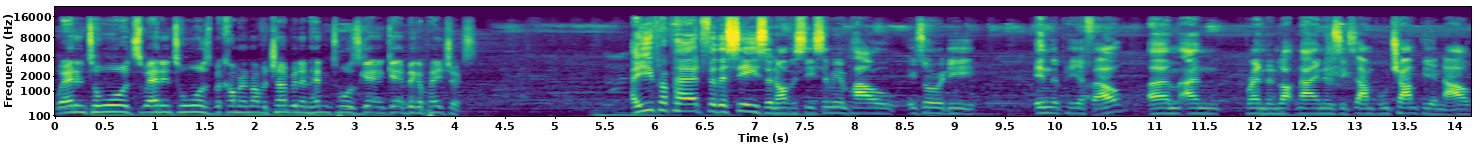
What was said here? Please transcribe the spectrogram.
we're heading towards we're heading towards becoming another champion and heading towards getting getting bigger paychecks. Are you prepared for the season? Obviously, Simeon Powell is already in the PFL, um, and Brendan Loughnane example champion now.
